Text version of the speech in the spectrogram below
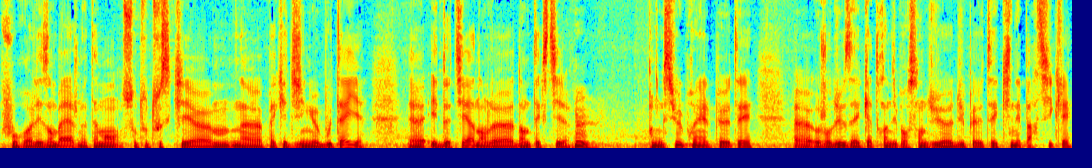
pour les emballages notamment, surtout tout ce qui est packaging bouteille, et deux tiers dans le, dans le textile. Donc si vous prenez le PET, aujourd'hui vous avez 90% du, du PET qui n'est pas recyclé.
